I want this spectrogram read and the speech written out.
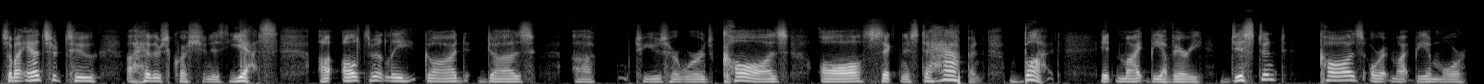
So my answer to uh, heather's question is yes. Uh, ultimately god does uh, to use her words, cause all sickness to happen. But it might be a very distant cause or it might be a more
